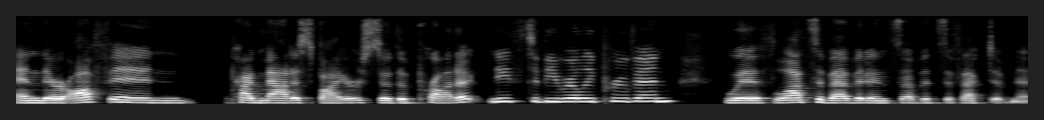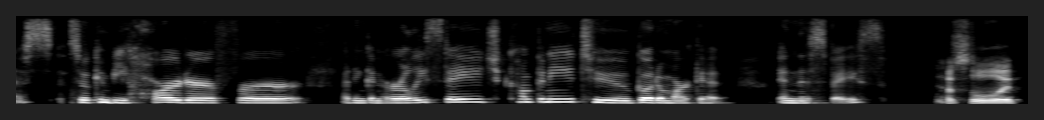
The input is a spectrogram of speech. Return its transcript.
and they're often pragmatist buyers so the product needs to be really proven with lots of evidence of its effectiveness. So it can be harder for, I think, an early stage company to go to market in this space. Absolutely.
